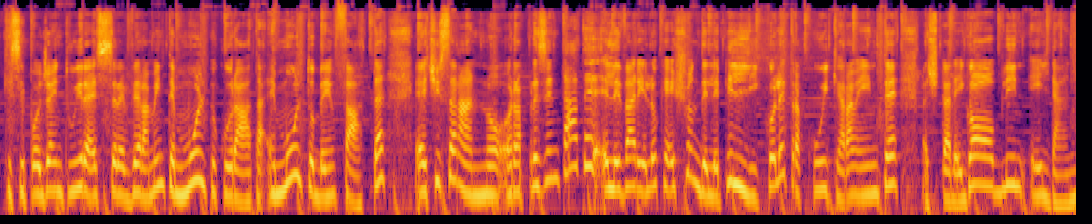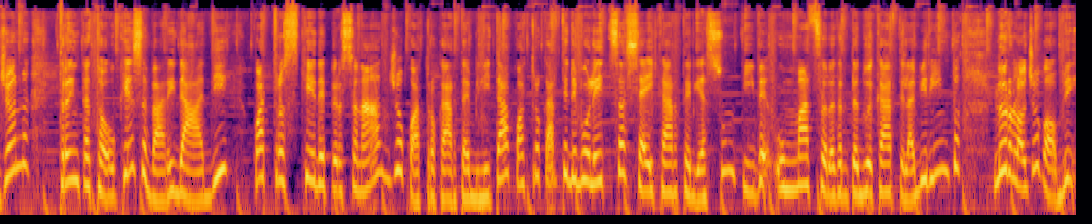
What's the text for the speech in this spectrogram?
che si può già intuire essere veramente molto curata e molto ben fatta, eh, ci saranno rappresentate le varie location delle pellicole, tra cui chiaramente la città dei Goblin e il dungeon, 30 tokens, vari dadi, 4 schede personaggio, 4 carte abilità, 4 carte debolezza, 6 carte riassuntive, un mazzo da 32 carte labirinto, l'orologio Goblin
